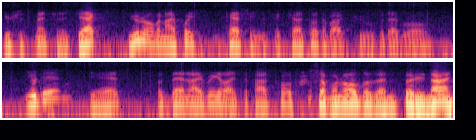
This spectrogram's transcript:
you should mention it, Jack. You know, when I first was casting the picture, I thought about you for that role. You did? Yes, but then I realized the I was called for someone older than 39.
